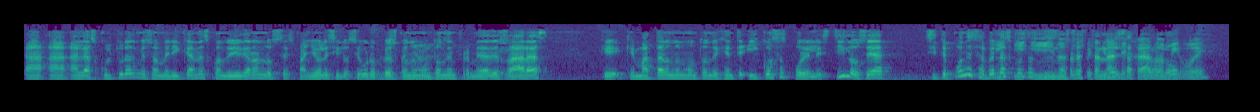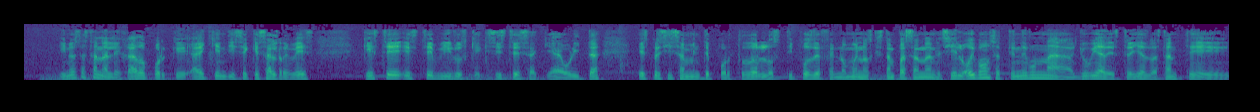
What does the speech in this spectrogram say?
a, a- a las culturas mesoamericanas cuando llegaron los españoles y los europeos con un montón de enfermedades raras que, que mataron un montón de gente y cosas por el estilo. O sea, si te pones a ver las Y- cosas y, no estás tan es alejado, amigo, ¿eh? Y no estás tan alejado porque hay quien dice que es al revés, que este este virus que existe aquí ahorita es precisamente por todos los tipos de fenómenos que están pasando en el cielo. Hoy vamos a tener una lluvia de estrellas bastante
